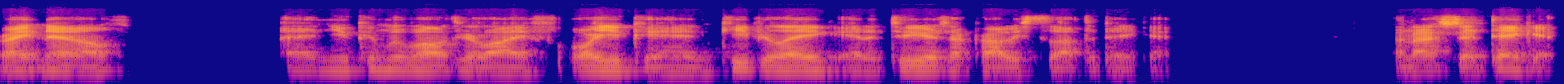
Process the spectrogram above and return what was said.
right now and you can move on with your life, or you can keep your leg, and in two years, I probably still have to take it. And I said, Take it.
